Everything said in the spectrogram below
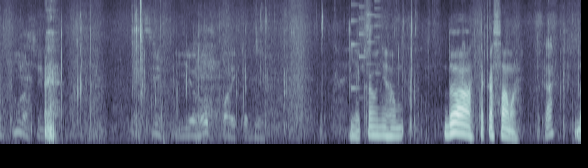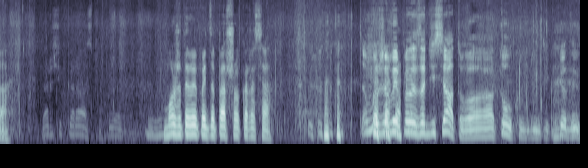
Артура ще не. Ці його пайка був. Яка в нього. Да, така сама. Така? Да. Перший карась. Можете випити за першого карася. Та ми вже випили за 10-го, а толку, блін, тільки клюнув.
